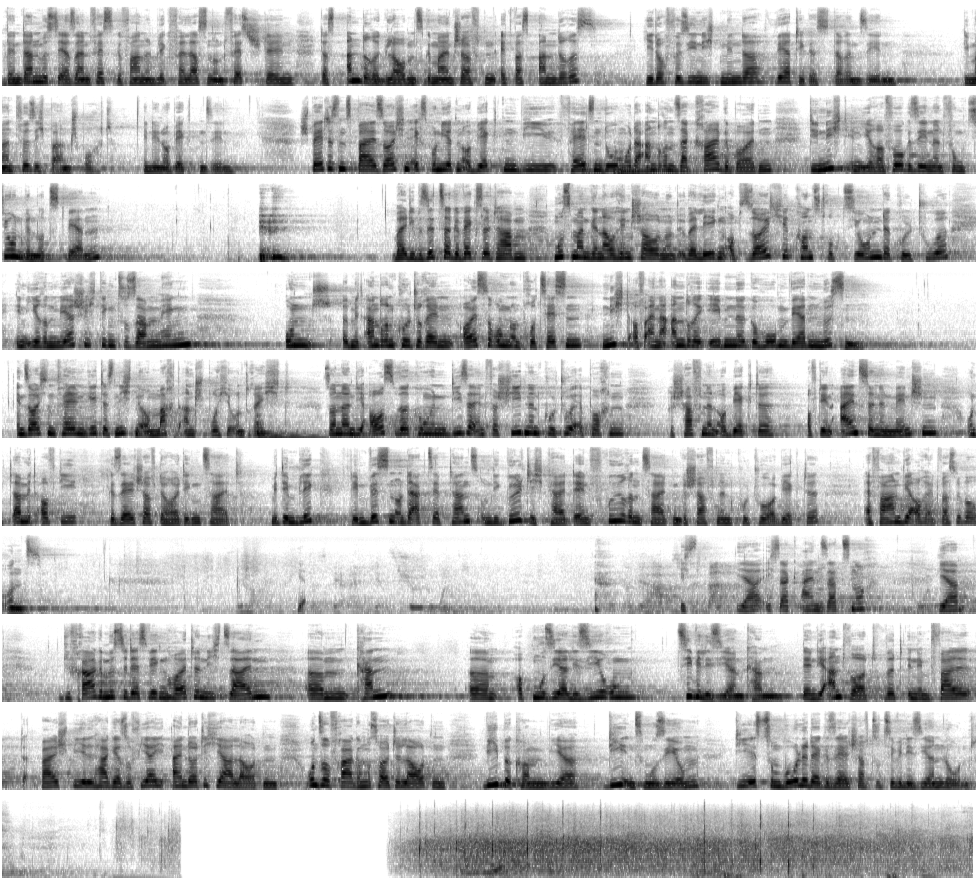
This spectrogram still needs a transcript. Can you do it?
Denn dann müsste er seinen festgefahrenen Blick verlassen und feststellen, dass andere Glaubensgemeinschaften etwas anderes, jedoch für sie nicht minder Wertiges darin sehen, die man für sich beansprucht, in den Objekten sehen. Spätestens bei solchen exponierten Objekten wie Felsendom oder anderen Sakralgebäuden, die nicht in ihrer vorgesehenen Funktion genutzt werden, weil die Besitzer gewechselt haben, muss man genau hinschauen und überlegen, ob solche Konstruktionen der Kultur in ihren mehrschichtigen Zusammenhängen und mit anderen kulturellen Äußerungen und Prozessen nicht auf eine andere Ebene gehoben werden müssen. In solchen Fällen geht es nicht mehr um Machtansprüche und Recht sondern die Auswirkungen dieser in verschiedenen Kulturepochen geschaffenen Objekte auf den einzelnen Menschen und damit auf die Gesellschaft der heutigen Zeit. Mit dem Blick, dem Wissen und der Akzeptanz um die Gültigkeit der in früheren Zeiten geschaffenen Kulturobjekte erfahren wir auch etwas über uns. Ja. Ich, ja, ich sage einen Satz noch. Ja, die Frage müsste deswegen heute nicht sein, ähm, kann, ähm, ob Musealisierung zivilisieren kann. Denn die Antwort wird in dem Fall Beispiel Hagia Sophia eindeutig Ja lauten. Unsere Frage muss heute lauten, wie bekommen wir die ins Museum, die es zum Wohle der Gesellschaft zu zivilisieren lohnt.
